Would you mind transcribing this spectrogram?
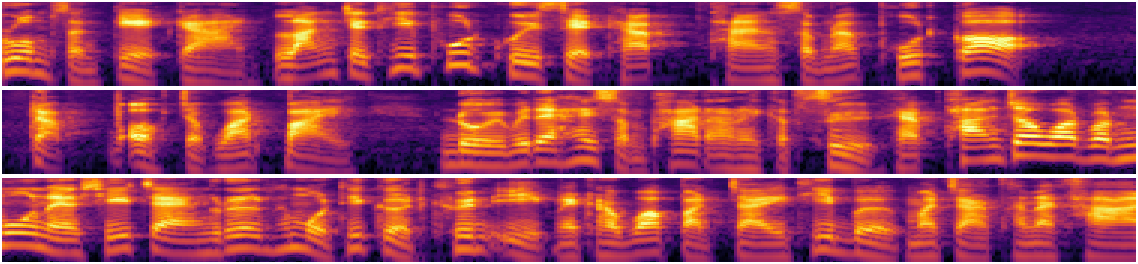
ร่วมสังเกตการ หลังจากที่พูดคุยเสร็จครับ ทางสำนักพุทธก็กลับออกจากวัดไป โดยไม่ได้ให้สัมภาษณ์อะไรกับสื่อครับทางเจ้าวัดวัดม่วงเนี่ยชี้แจงเรื่องทั้งหมดที่เกิดขึ้นอีกนะครับว่าปัจจัยที่เบิกมาจากธนาคาร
